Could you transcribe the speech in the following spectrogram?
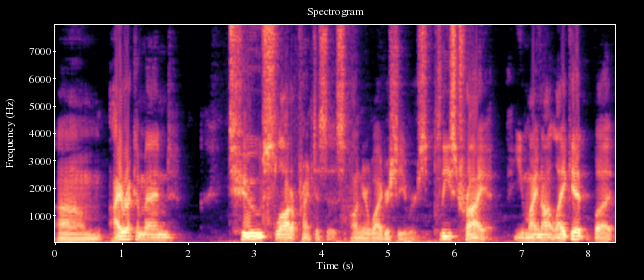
Um, I recommend two slot apprentices on your wide receivers. Please try it. You might not like it, but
